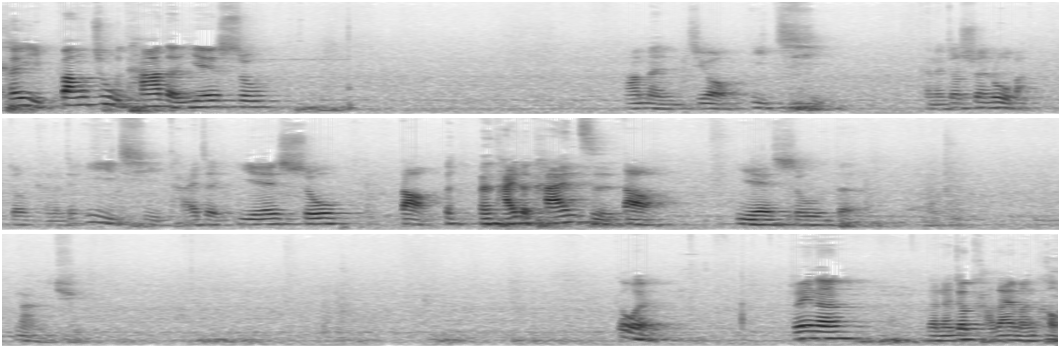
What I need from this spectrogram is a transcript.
可以帮助他的耶稣，他们就一起，可能就顺路吧，就可能就一起抬着耶稣到，不，可能抬着摊子到耶稣的那里去。各位，所以呢，人人就卡在门口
